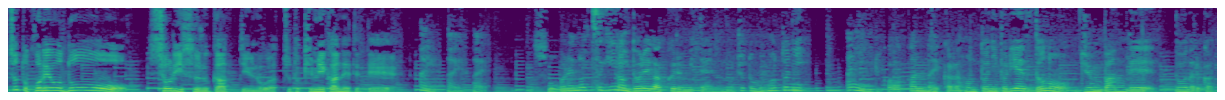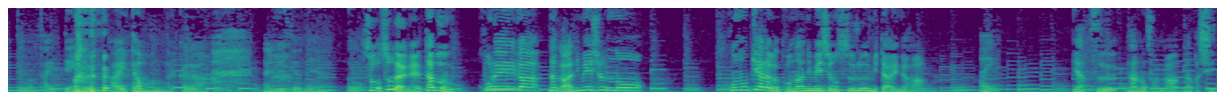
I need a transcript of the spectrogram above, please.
ちょっとこれをどう処理するかっていうのがちょっと決めかねてて、ーはいはいはい。そう。これの次にどれが来るみたいなの、ちょっともう本当に何いるかわかんないから、本当にとりあえずどの順番でどうなるかっていうのを最低限書いたもんだから、あれですよね。そう。そう、だよね。多分、これが、なんかアニメーションの、このキャラがこのアニメーションするみたいな、はいやつなのかな？なんか嫉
